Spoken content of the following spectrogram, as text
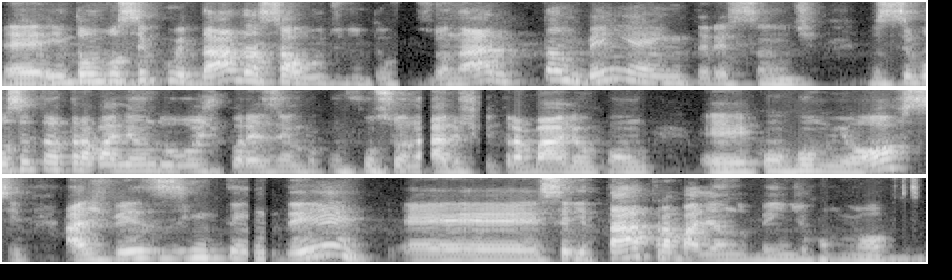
É, então, você cuidar da saúde do teu funcionário também é interessante. Se você está trabalhando hoje, por exemplo, com funcionários que trabalham com, é, com home office, às vezes entender é, se ele está trabalhando bem de home office,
